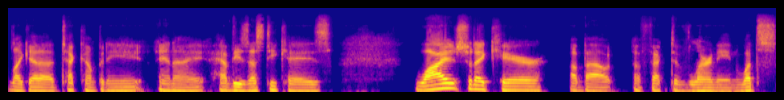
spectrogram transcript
like at a tech company and I have these SDKs, why should I care about effective learning? What's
